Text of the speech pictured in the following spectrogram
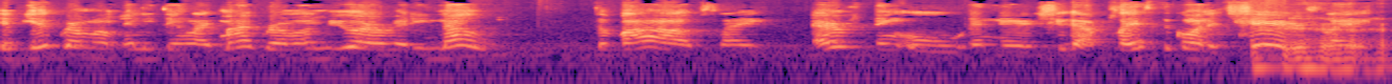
if your grandma anything like my grandma, you already know the vibes, like everything old in there. She got plastic on the chairs, like it,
